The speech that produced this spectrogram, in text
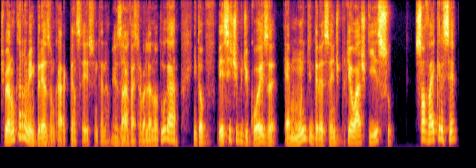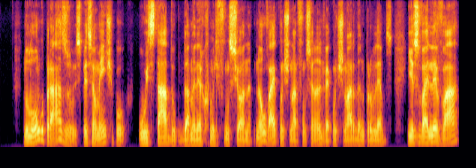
tipo, eu não quero na minha empresa um cara que pensa isso, entendeu? Exato. Vai, vai trabalhar em outro lugar. Então, esse tipo de coisa é muito interessante porque eu acho que isso só vai crescer. No longo prazo, especialmente, tipo, o Estado, da maneira como ele funciona, não vai continuar funcionando, ele vai continuar dando problemas, e isso vai levar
